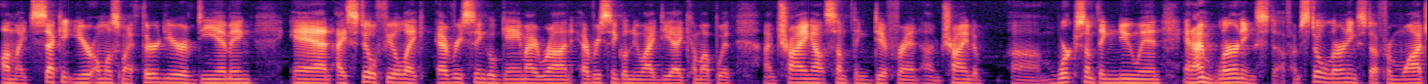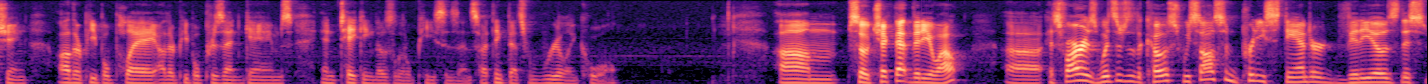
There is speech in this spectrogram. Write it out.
on my second year, almost my third year of DMing. And I still feel like every single game I run, every single new idea I come up with, I'm trying out something different. I'm trying to um, work something new in, and I'm learning stuff. I'm still learning stuff from watching other people play, other people present games, and taking those little pieces in. So I think that's really cool. Um, so check that video out. Uh, as far as Wizards of the Coast, we saw some pretty standard videos this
